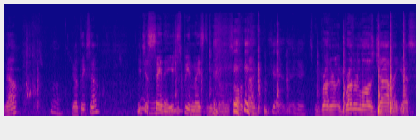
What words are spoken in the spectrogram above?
No? You don't think so? You just say that. You're just being nice to me, Carlos, all the time. It's brother brother-in-law's job, I guess.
